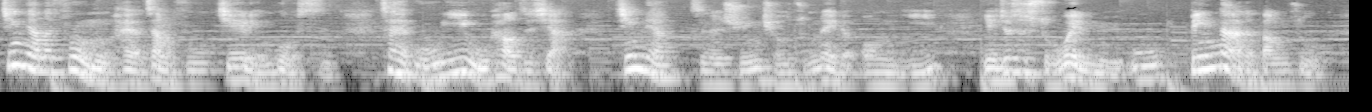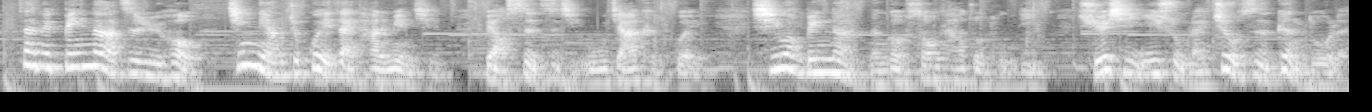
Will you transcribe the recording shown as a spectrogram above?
金娘的父母还有丈夫接连过世，在无依无靠之下，金娘只能寻求族内的翁姨，也就是所谓女巫宾娜的帮助。在被宾娜治愈后，金娘就跪在她的面前，表示自己无家可归，希望宾娜能够收她做徒弟，学习医术来救治更多人。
